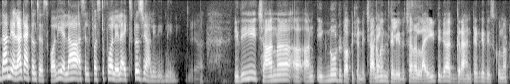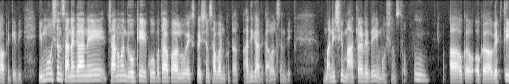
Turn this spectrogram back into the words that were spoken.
దాన్ని ఎలా ట్యాకిల్ చేసుకోవాలి? ఎలా అసలు ఫస్ట్ ఆఫ్ ఆల్ ఎలా ఎక్స్ప్రెస్ చేయాలి దీన్ని. ఇది చాలా ఇగ్నోర్డ్ టాపిక్ అండి. చాలా. మందికి తెలియదు. చాలా లైట్గా గ్రాంటెడ్గా తీసుకున్న టాపిక్ ఇది. ఇమోషన్స్ అనగానే చాలా మంది ఓకే కోపతాపాలు ఎక్స్ప్రెషన్స్ అవ్వనుకుంటారు అది కాదు కావాల్సింది. మనిషి మాట్లాడేదే ఇమోషన్స్తో ఒక ఒక వ్యక్తి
